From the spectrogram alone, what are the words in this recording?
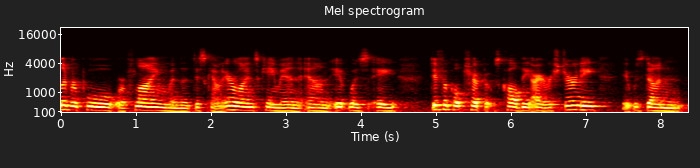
Liverpool or flying when the discount airlines came in, and it was a difficult trip. It was called the Irish Journey. It was done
